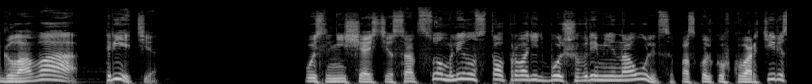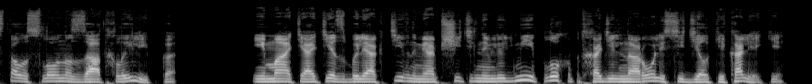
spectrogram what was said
Глава третья. После несчастья с отцом Линус стал проводить больше времени на улице, поскольку в квартире стало словно затхло и липко. И мать, и отец были активными, общительными людьми и плохо подходили на роли сиделки-калеки.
